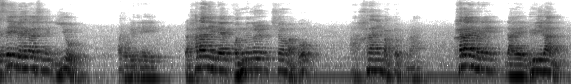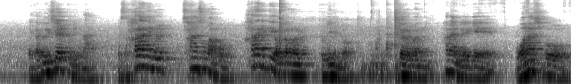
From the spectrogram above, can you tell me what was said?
새 일을 행하시는 이유 바로 우리들이 하나님의 권능을 체험하고 아, 하나님밖에 없구나 하나님은 나의 유일한 내가 의지할 뿐이구나 그래서 하나님을 찬송하고 하나님께 영광을 돌리는 것 여러분 하나님 우리에게 원하시고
